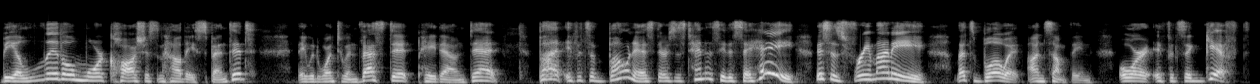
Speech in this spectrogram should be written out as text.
be a little more cautious in how they spent it. They would want to invest it, pay down debt. But if it's a bonus, there's this tendency to say, hey, this is free money. Let's blow it on something. Or if it's a gift,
